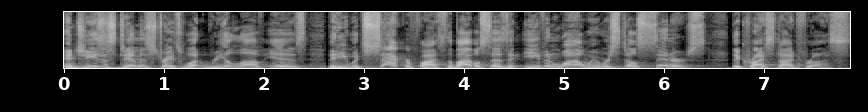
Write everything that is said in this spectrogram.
And Jesus demonstrates what real love is that he would sacrifice. The Bible says that even while we were still sinners, that Christ died for us.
